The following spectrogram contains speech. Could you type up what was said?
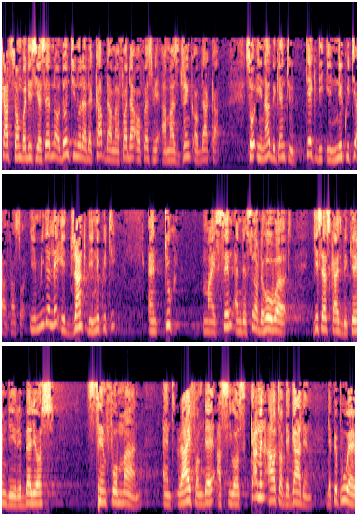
cut somebody's ear, said, No, don't you know that the cup that my father offers me, I must drink of that cup. So he now began to take the iniquity of us all. Immediately he drank the iniquity and took my sin and the sin of the whole world. Jesus Christ became the rebellious, sinful man. And right from there, as he was coming out of the garden, the people who were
